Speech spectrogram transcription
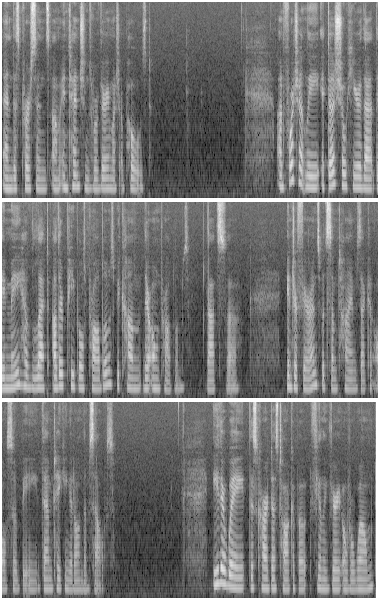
and this person's um, intentions were very much opposed. Unfortunately, it does show here that they may have let other people's problems become their own problems. That's uh, interference, but sometimes that can also be them taking it on themselves. Either way, this card does talk about feeling very overwhelmed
